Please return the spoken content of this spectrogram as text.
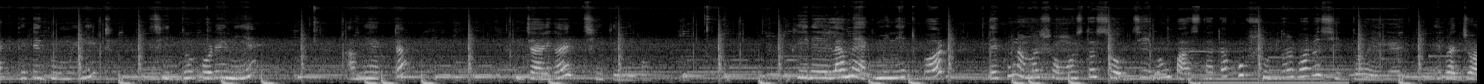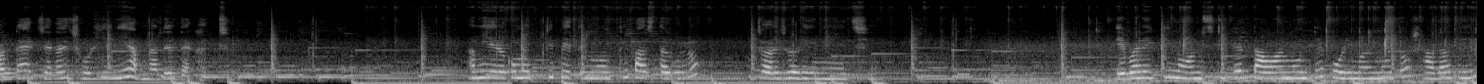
এক থেকে দু মিনিট সিদ্ধ করে নিয়ে আমি একটা জায়গায় ছেঁকে নেব। ফিরে এলাম এক মিনিট পর। দেখুন আমার সমস্ত সবজি এবং পাস্তাটা খুব সুন্দরভাবে সিদ্ধ হয়ে গেছে। এবার জলটা এক জায়গায় ছড়িয়ে নিয়ে আপনাদের দেখাচ্ছি। আমি এরকম একটি পেতের মধ্যে পাস্তাগুলো জল ঝরিয়ে নিয়েছি। এবার একটি ননস্টিকের তাওয়ার মধ্যে পরিমাণ মতো সাদা তেল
